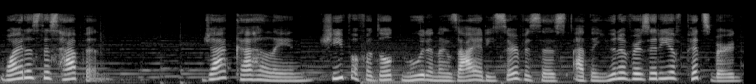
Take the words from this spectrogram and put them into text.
why does this happen? Jack Cahalane, Chief of Adult Mood and Anxiety Services at the University of Pittsburgh,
